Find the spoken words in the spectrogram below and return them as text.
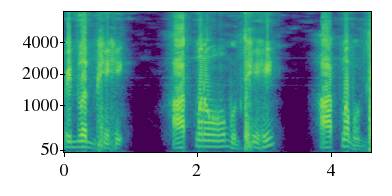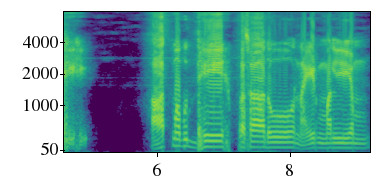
విద్వద్భిః ఆత్మనో బుద్ధి ఆత్మబుద్ధి ఆత్మబుద్ధే ప్రసాదో నైర్మల్యం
